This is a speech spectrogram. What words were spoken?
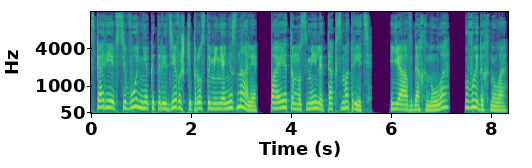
Скорее всего, некоторые девушки просто меня не знали, поэтому смели так смотреть. Я вдохнула, выдохнула.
